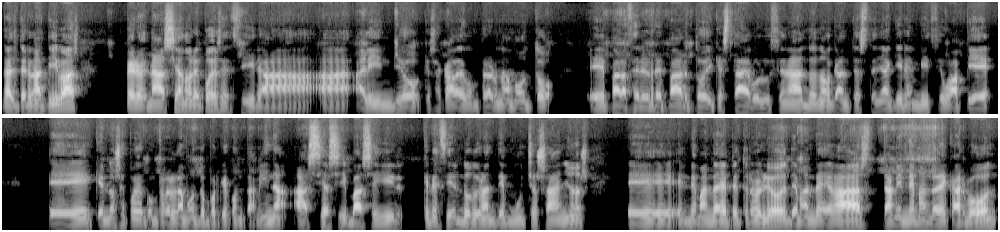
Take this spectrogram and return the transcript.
alternativas, pero en Asia no le puedes decir al indio que se acaba de comprar una moto para hacer el reparto y que está evolucionando, ¿no? que antes tenía que ir en bici o a pie eh, que no se puede comprar la moto porque contamina. Asia va a seguir creciendo durante muchos años eh, en demanda de petróleo, demanda de gas, también demanda de carbón,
